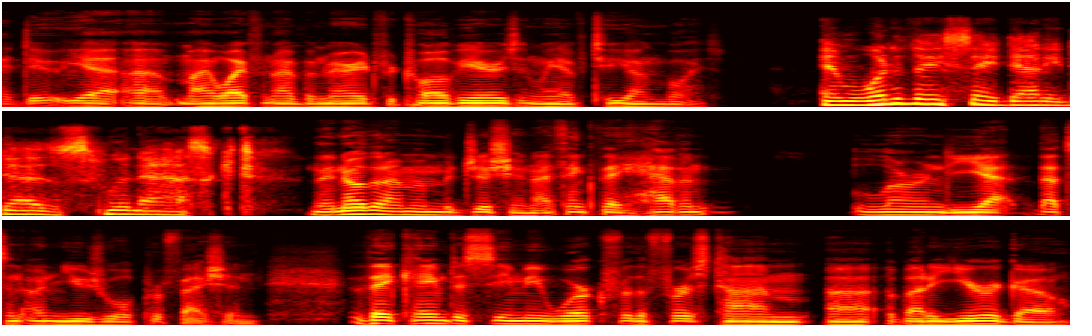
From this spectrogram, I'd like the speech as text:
I do, yeah. Uh, my wife and I have been married for 12 years and we have two young boys. And what do they say daddy does when asked? They know that I'm a magician. I think they haven't learned yet. That's an unusual profession. They came to see me work for the first time uh, about a year ago.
